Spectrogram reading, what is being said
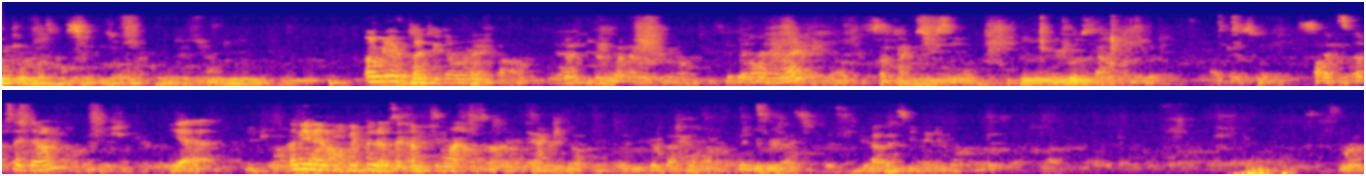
thinking it was the same zone. Oh, we have plenty, don't worry. Um, Yeah. But even when I was doing on Put that how you like? Sometimes you see it goes mm. down on the like a small That's upside down? Yeah. I mean, you can put it upside down if you want. It's not really and there. there's nothing, then you go back and then you realize you haven't seen any more of it. Road.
